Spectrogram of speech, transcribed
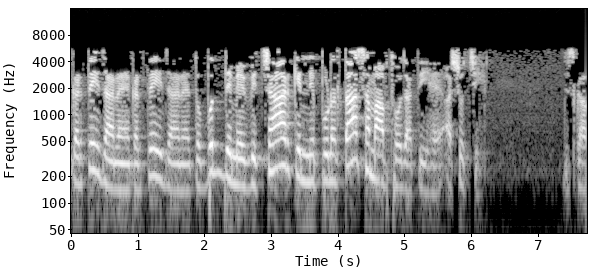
करते ही जा रहे हैं, करते ही जा रहे हैं तो बुद्धि में विचार की निपुणता समाप्त हो जाती है अशुचि, जिसका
